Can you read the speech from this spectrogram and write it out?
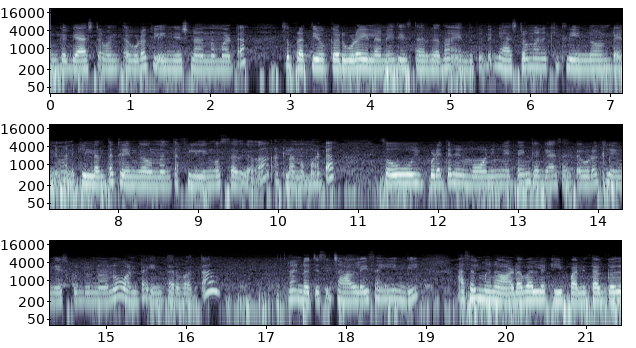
ఇంకా గ్యాస్ స్టవ్ అంతా కూడా క్లీన్ చేసిన అన్నమాట. సో ప్రతి ఒక్కరు కూడా ఇలానే చేస్తారు కదా. ఎందుకంటే గ్యాస్ స్టవ్ మనకి క్లీన్గా ఉంటేనే మనకి ఇల్లంతా క్లీన్గా ఉన్నంత ఫీలింగ్ వస్తుంది కదా. అట్లా అన్నమాట. సో ఇప్పుడైతే నేను మార్నింగ్ అయితే ఇంకా గ్యాస్ అంతా కూడా క్లీన్ చేసుకుంటున్నాను. వంట అయిన తర్వాత. అండ్ వచ్చేసి చాలా డేస్ అయ్యింది. అసలు మన ఆడవాళ్ళకి పని తగ్గదు.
